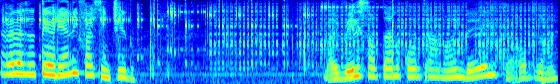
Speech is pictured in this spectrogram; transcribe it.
Na verdade, essa teoria nem faz sentido. Vai ver ele saltando contra a mãe dele, que é óbvio, né?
